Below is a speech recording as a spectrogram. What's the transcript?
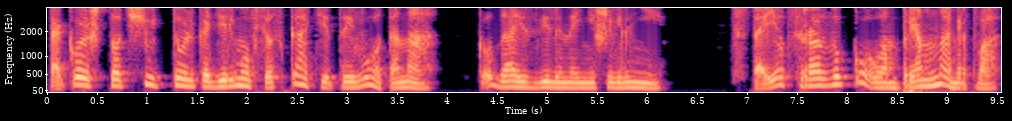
Такой, что чуть только дерьмо все скатит, и вот она, куда извилиной не шевельни. Встает сразу колом, прям намертво.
